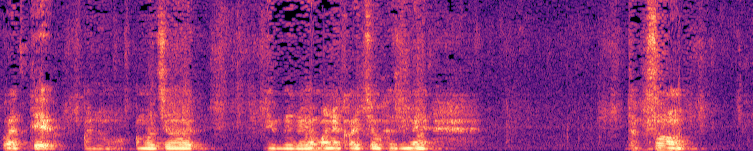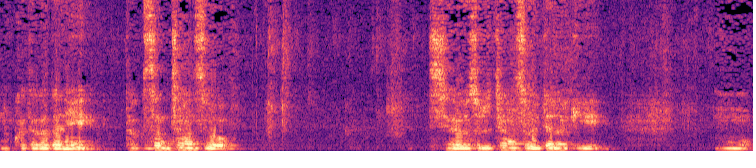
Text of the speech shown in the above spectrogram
こうやってあのアマチュア連盟の山根会長をはじめたくさんの方々にたくさんチャンスを試合をするチャンスをいただきも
